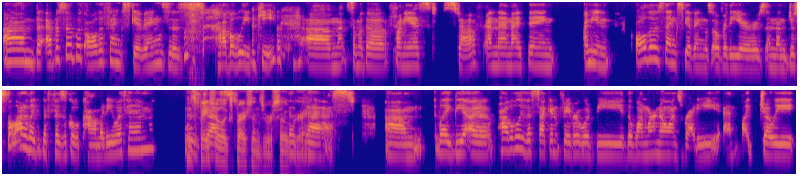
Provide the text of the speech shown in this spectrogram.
Um, the episode with all the Thanksgivings is probably peak. Um, some of the funniest stuff. And then I think, I mean, all those Thanksgivings over the years, and then just a lot of like the physical comedy with him. His facial expressions were so the great. best. Um, like the uh, probably the second favorite would be the one where no one's ready, and like Joey,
